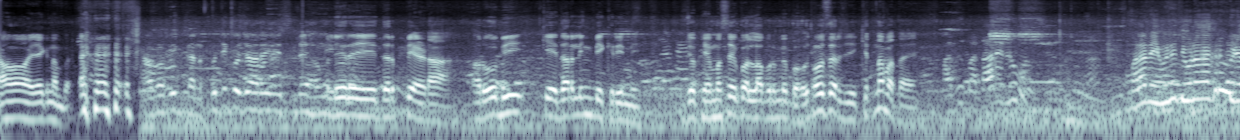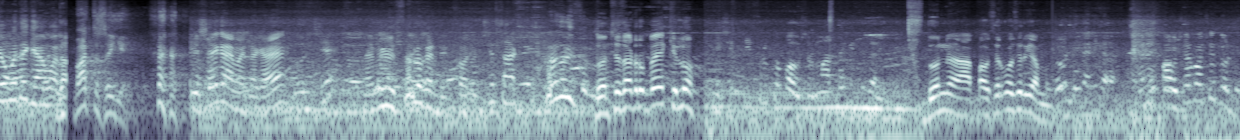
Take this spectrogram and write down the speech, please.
ओ एक नंबर अब अभी गणपति को जा रहे हैं इसलिए हम ले रहे हैं इधर पेड़ा और वो भी केदारलिंग बेकरी में। जो फेमस है कोल्हापुर में बहुत. हो सर जी कितना बताए? अभी बता रहे लो मला नेहमी देऊ नका व्हिडिओमध्ये घ्या मला. बात तो सही है विषय काय माहिती काय? नाही मी विसरलो कंटिन्यू सॉरी साठ. खरंच विसरलो. दोनशे साठ रुपये किलो? एकशे तीस रुपये पावसर मग आता किती झाली? दोन पावशेर पावशेर घ्या मग. दोन ठिकाणी करा. पावशा पावशा जोडतो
